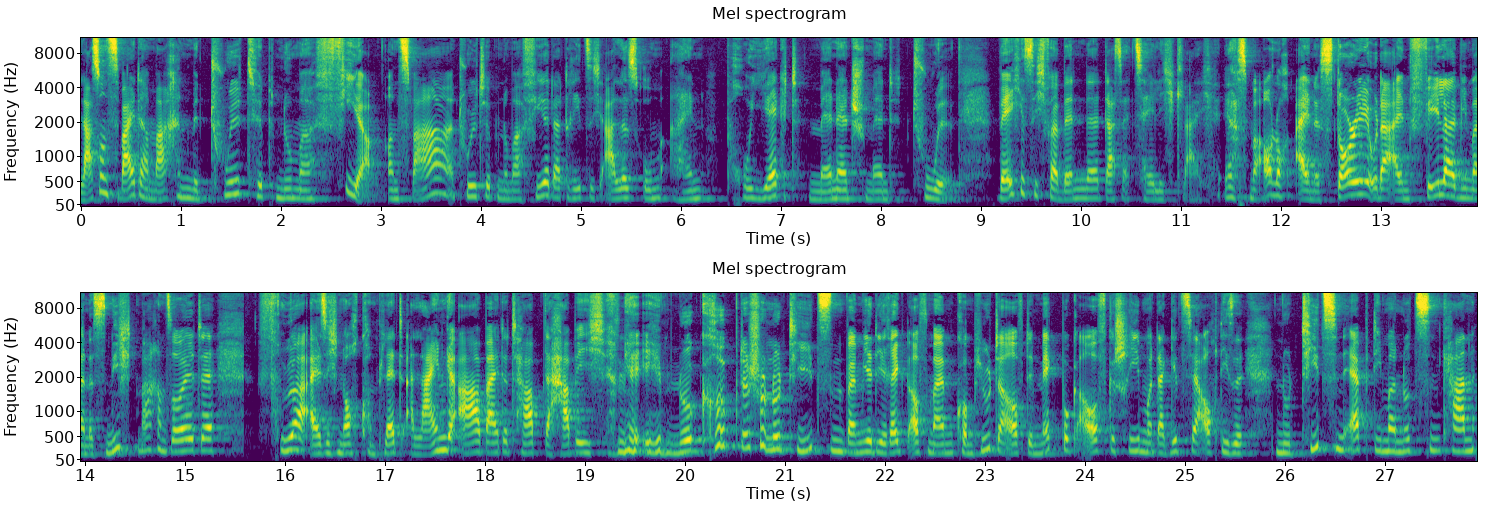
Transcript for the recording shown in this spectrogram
Lass uns weitermachen mit Tooltip Nummer 4. Und zwar Tooltip Nummer 4, da dreht sich alles um ein Projektmanagement-Tool. Welches ich verwende, das erzähle ich gleich. Erstmal auch noch eine Story oder ein Fehler, wie man es nicht machen sollte. Früher, als ich noch komplett allein gearbeitet habe, da habe ich mir eben nur kryptische Notizen bei mir direkt auf meinem Computer, auf dem MacBook aufgeschrieben. Und da gibt es ja auch diese Notizen-App, die man nutzen kann.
